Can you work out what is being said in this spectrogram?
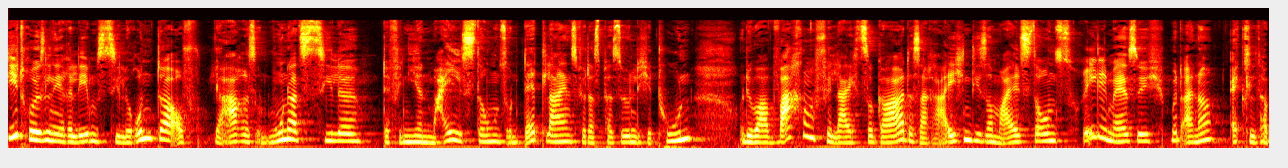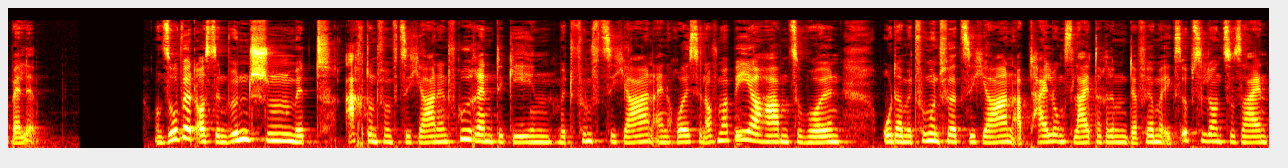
Die dröseln ihre Lebensziele runter auf Jahres- und Monatsziele, definieren Milestones und Deadlines für das persönliche Tun und überwachen vielleicht sogar das Erreichen dieser Milestones regelmäßig mit einer Excel-Tabelle. Und so wird aus den Wünschen, mit 58 Jahren in Frührente gehen, mit 50 Jahren ein Häuschen auf Mabea haben zu wollen oder mit 45 Jahren Abteilungsleiterin der Firma XY zu sein,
